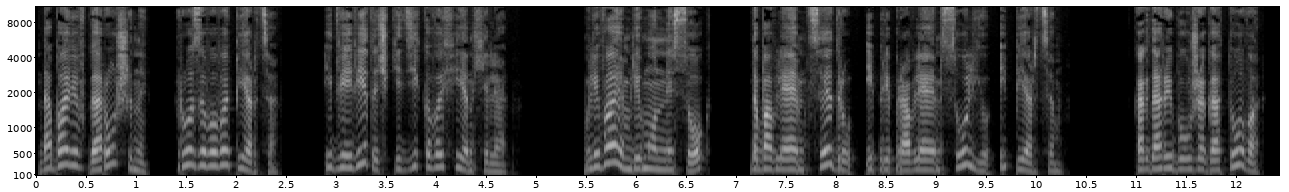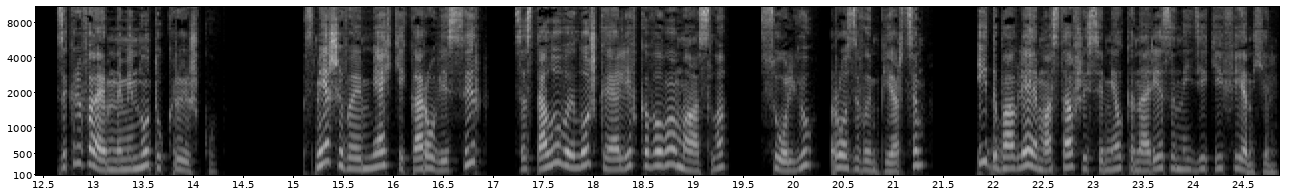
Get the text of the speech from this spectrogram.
добавив горошины розового перца и две веточки дикого фенхеля. Вливаем лимонный сок, добавляем цедру и приправляем солью и перцем. Когда рыба уже готова, закрываем на минуту крышку. Смешиваем мягкий коровий сыр со столовой ложкой оливкового масла, солью, розовым перцем и добавляем оставшийся мелко нарезанный дикий фенхель.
